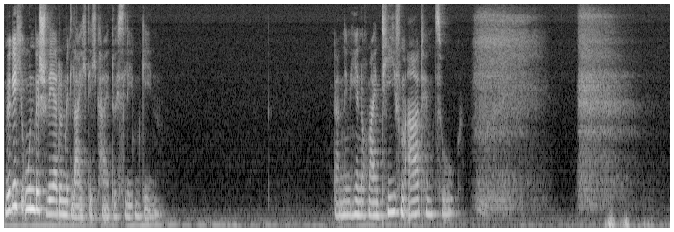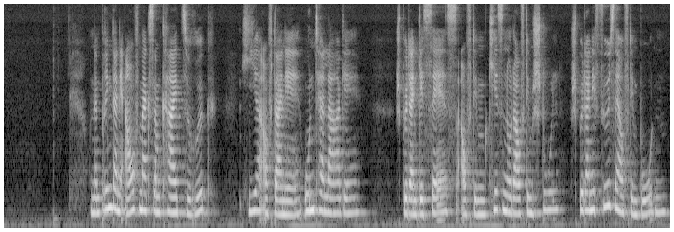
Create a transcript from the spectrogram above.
möge ich unbeschwert und mit Leichtigkeit durchs Leben gehen. Dann nimm hier noch mal einen tiefen Atemzug. Und dann bring deine Aufmerksamkeit zurück hier auf deine Unterlage. Spür dein Gesäß auf dem Kissen oder auf dem Stuhl. Spür deine Füße auf dem Boden.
